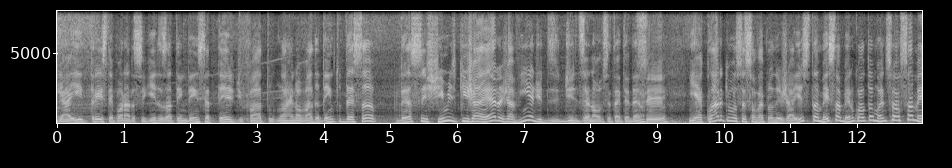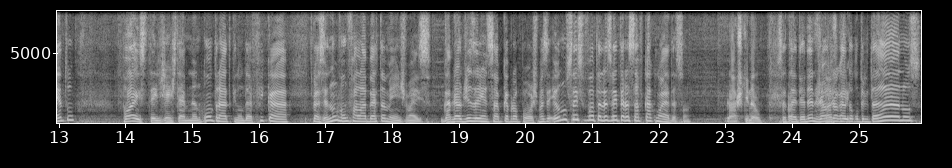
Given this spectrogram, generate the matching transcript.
E aí, três temporadas seguidas, a tendência é ter, de fato, uma renovada dentro dessa, desses times que já era, já vinha de, de 19, você tá entendendo? Sim. E é claro que você só vai planejar isso também sabendo qual é o tamanho do seu orçamento. Pois, tem gente terminando o contrato que não deve ficar Quer dizer, não vamos falar abertamente, mas o Gabriel Dias a gente sabe que é proposta. Mas eu não sei se o Fortaleza vai interessar ficar com o Ederson. Eu acho que não. Você tá entendendo? Já é um jogador que... com 30 anos,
